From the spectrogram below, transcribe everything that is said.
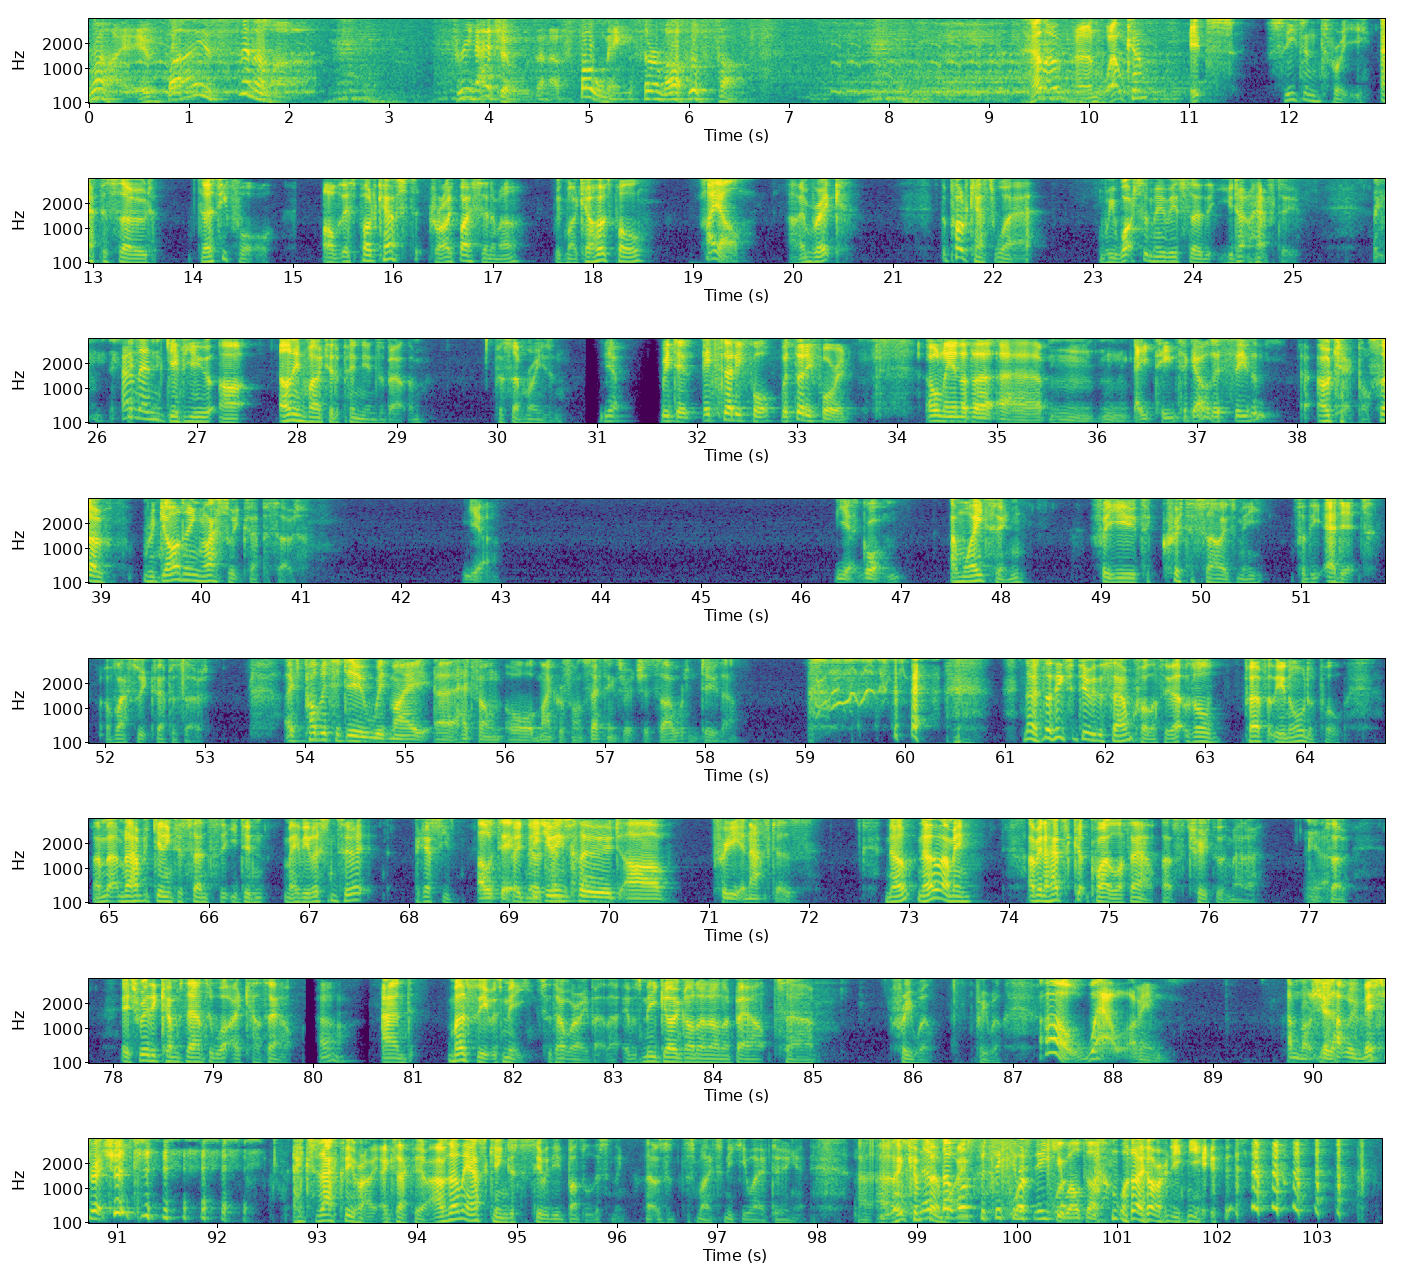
Drive by Cinema. Three nachos and a foaming thermos of fun. Hello and welcome. It's season 3, episode 34 of this podcast, Drive by Cinema, with my co host Paul. Hi, all. I'm Rick. The podcast where we watch the movies so that you don't have to, and then give you our uninvited opinions about them for some reason. Yep. We do. It's 34. We're 34 in. Only another uh, mm, mm, 18 to go this season. Okay, Paul. So, regarding last week's episode, Yeah. Yeah, go on. I'm waiting for you to criticize me for the edit of last week's episode. It's probably to do with my uh, headphone or microphone settings, Richard, so I wouldn't do that. No, it's nothing to do with the sound quality. That was all perfectly in order, Paul. I'm, I'm now beginning to sense that you didn't maybe listen to it. I guess you. Oh. Paid no Did you include our pre and afters? No, no. I mean, I mean, I had to cut quite a lot out. That's the truth of the matter. Yeah. So, it really comes down to what I cut out, oh. and mostly it was me. So don't worry about that. It was me going on and on about uh, free will, free will. Oh, well, I mean, I'm not sure Yeah. that we missed Richard. Exactly right. Exactly right. I was only asking just to see whether you'd bother listening. That was just my sneaky way of doing it. Uh, I didn't that what I- was particularly sneaky. well done. what I already knew.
